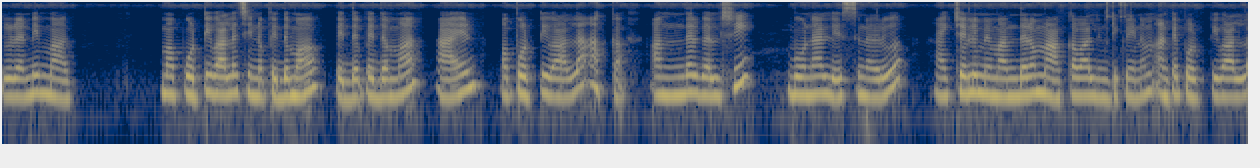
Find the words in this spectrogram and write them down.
చూడండి మా మా పొట్టి వాళ్ళ చిన్న పెద్దమ్మ పెద్ద పెద్దమ్మ అండ్ మా పొట్టి వాళ్ళ అక్క. అందరు కలిసి బోనాలు చేస్తున్నారు. యాక్చువల్లీ మేము అందరం మా అక్క వాళ్ళ ఇంటికి పోయినాం. అంటే పొట్టి వాళ్ళ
